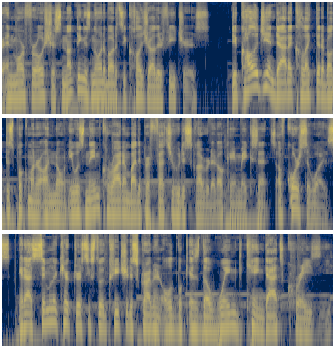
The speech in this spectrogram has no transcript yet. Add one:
and more ferocious. Nothing is known about its ecology or other features. The ecology and data collected about this Pokemon are unknown. It was named Koraidon by the professor who discovered it. Okay, makes sense. Of course it was. It has similar characteristics to a creature described in an old book as the Winged King. That's crazy.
